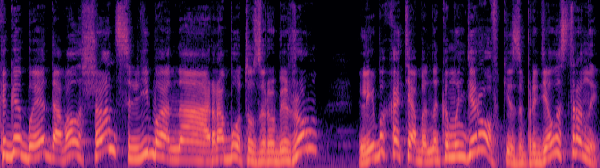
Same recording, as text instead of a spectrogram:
КГБ давал шанс либо на работу за рубежом, либо хотя бы на командировки за пределы страны.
